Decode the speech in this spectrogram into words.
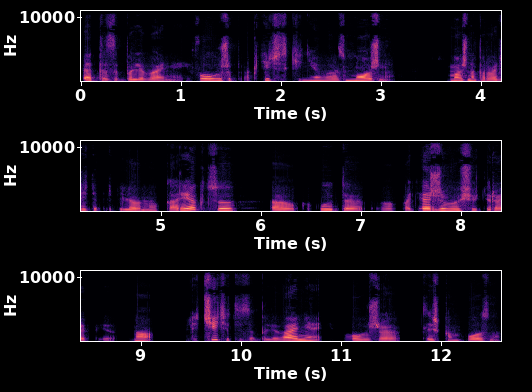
это заболевание его уже практически невозможно. Можно проводить определенную коррекцию, э, какую-то э, поддерживающую терапию, но лечить это заболевание его уже слишком поздно.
